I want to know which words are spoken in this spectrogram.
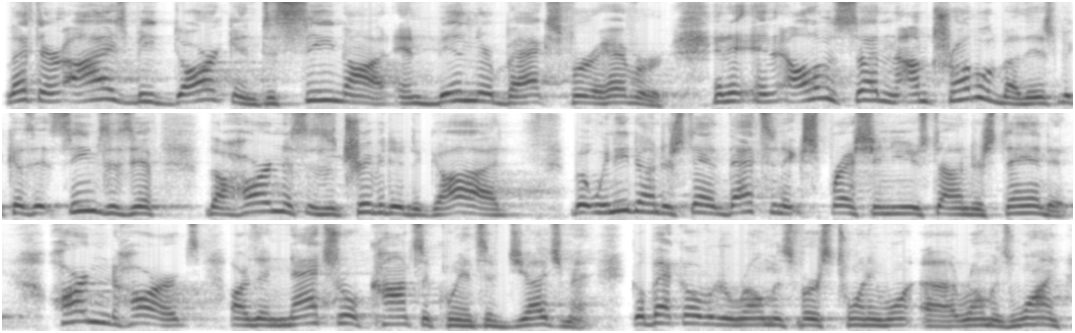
Let their eyes be darkened to see not and bend their backs forever. And, it, and all of a sudden, I'm troubled by this because it seems as if the hardness is attributed to God, but we need to understand that's an expression used to understand it. Hardened hearts are the natural consequence of judgment. Go back over to Romans verse 21, uh, Romans 1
